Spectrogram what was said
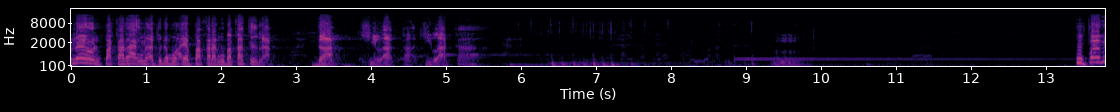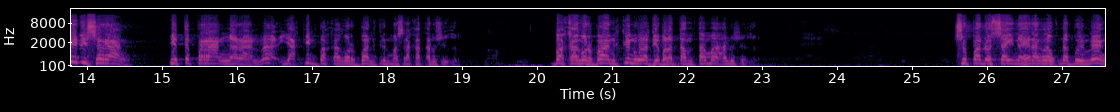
naon pakarang udah mau aya pakarang dah silaka silaka hmm. upami diserang itu perang ngaran yakin bakal ngorbankan masyarakat harus bakal ngorbankan wala dia bala tamtama anu seueur. Supados saena herang laukna beunang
